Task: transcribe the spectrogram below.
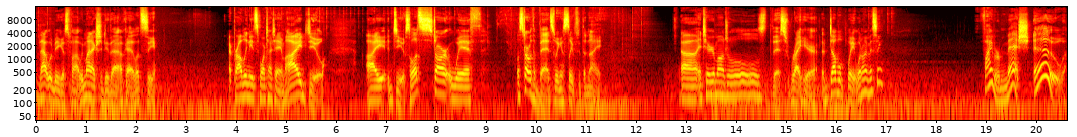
that would be a good spot. We might actually do that. Okay, let's see. I probably need some more titanium. I do. I do. So let's start with... Let's start with a bed so we can sleep through the night. Uh, interior modules, this right here. A double, wait, what am I missing? Fiber mesh, oh!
